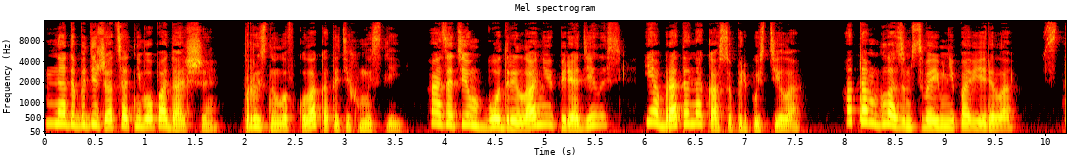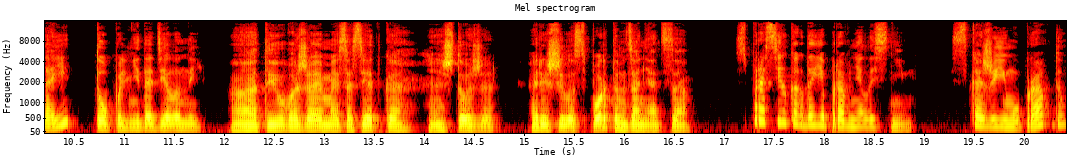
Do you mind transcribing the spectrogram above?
Надо бы держаться от него подальше. Прыснула в кулак от этих мыслей. А затем бодрой ланью переоделась и обратно на кассу припустила. А там глазом своим не поверила. Стоит тополь недоделанный. «А ты, уважаемая соседка, что же, решила спортом заняться?» Спросил, когда я поравнялась с ним. «Скажи ему правду,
